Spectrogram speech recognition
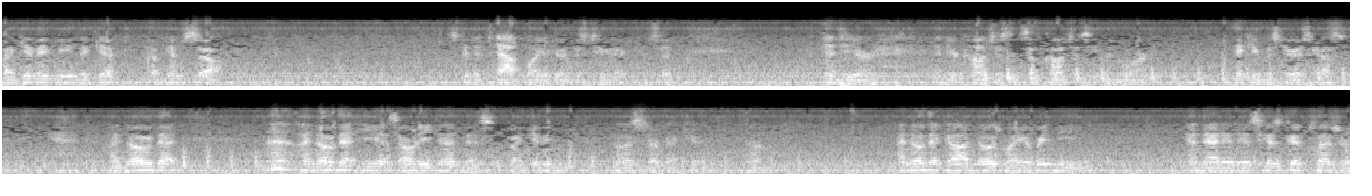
by giving me the gift of himself. It's good to tap while you're doing this too. It gets it into your into your conscious and subconscious even more. Thank you, mysterious guest. I know that I know that he has already done this by giving. Oh, let's start back here. Um, I know that God knows my every need and that it is his good pleasure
